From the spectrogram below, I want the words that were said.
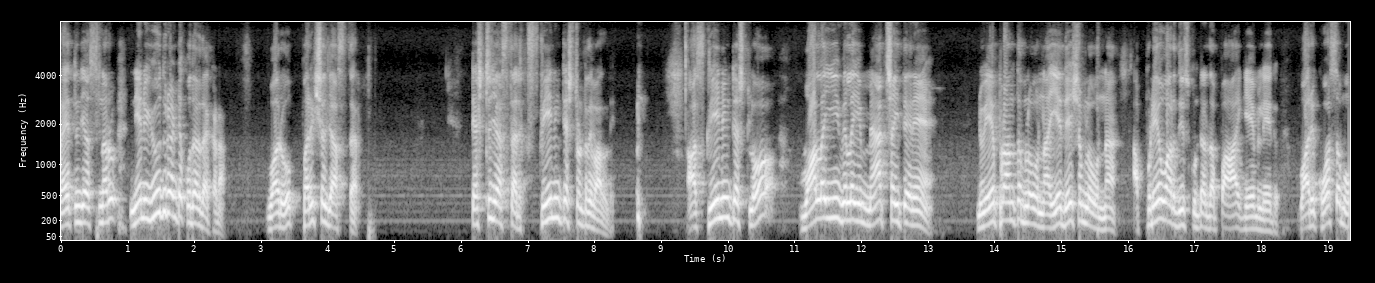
ప్రయత్నం చేస్తున్నారు. నేను యూదుడు అంటే కుదరదు అక్కడ. వారు పరీక్షలు చేస్తారు. టెస్ట్ చేస్తారు. స్క్రీనింగ్ టెస్ట్ ఉంటుంది వాళ్ళది. ఆ స్క్రీనింగ్ టెస్ట్లో వాళ్ళ ఈ వీళ్ళ ఈ మ్యాచ్ అయితేనే నువ్వు ఏ ప్రాంతంలో ఉన్నా ఏ దేశంలో ఉన్నా అప్పుడే వారు తీసుకుంటారు తప్ప ఏమి లేదు. వారి కోసము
